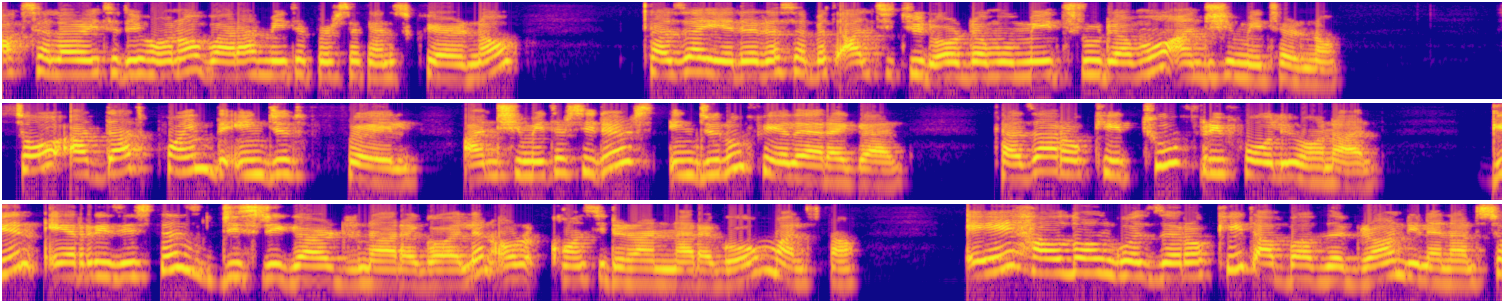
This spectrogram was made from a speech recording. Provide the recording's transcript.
አክሰለሬትድ የሆነው በአራት ሜትር ፐር ሰከንድ ስኩዌር ነው። ከዛ የደረሰበት altitude or ደግሞ ሜትሩ ደግሞ አንድ ሺህ ሜትር ነው። so at that point engine fail አንድ ሺህ ሜትር ሲደርስ engine ኑ fail ያደርጋል። ከዛ ሮኬቱ free fall ይሆናል። ግን air resistance disregard እናደርገዋለን or consider አናደርገውም ማለት ነው። a how long was the rocket above the ground ይለናል። so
